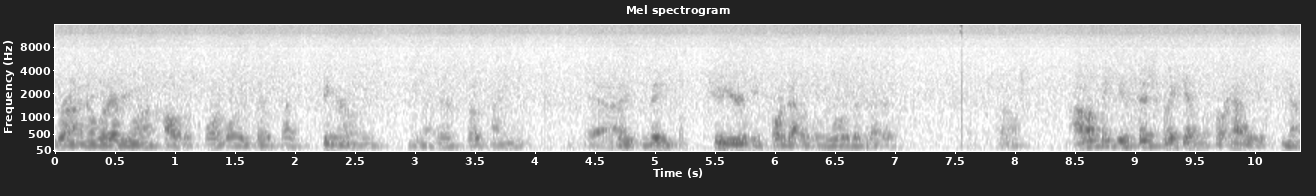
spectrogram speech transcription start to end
run, or whatever you want to call those four boys, they're like fingerlings. You know, they're so tiny. Yeah. They, they, two years before, that was a little bit better. So. I don't think you fished Wickiup before, have you? No.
